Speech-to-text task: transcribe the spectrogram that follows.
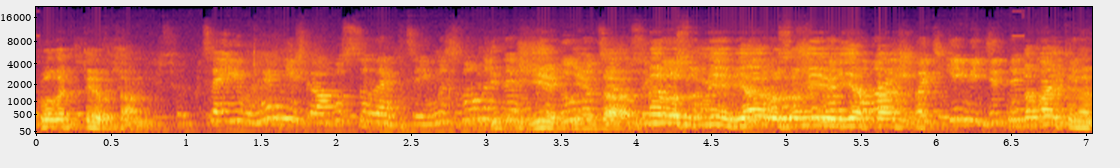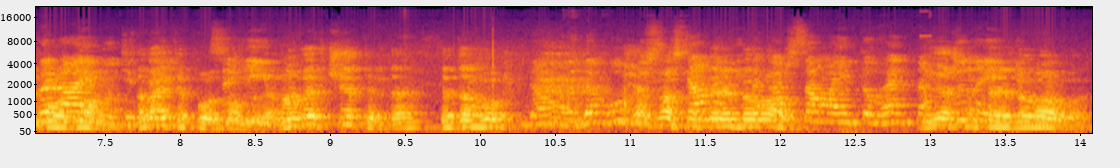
колектив там Це Євгенівська або селекція. Ми з вами теж Є, чудово є, це да. розуміємо. Ми розуміємо, я Тому що розумію, ми я перше- батьків і дітей, Ну, давайте не по одному. дітей. Давайте по одному. Ну ви вчитель, да? педагог. Да, педагог, Я ж вас не освітянин і така ж сама інтелігентна Я ж людина, не як і перебивав ви. вас.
